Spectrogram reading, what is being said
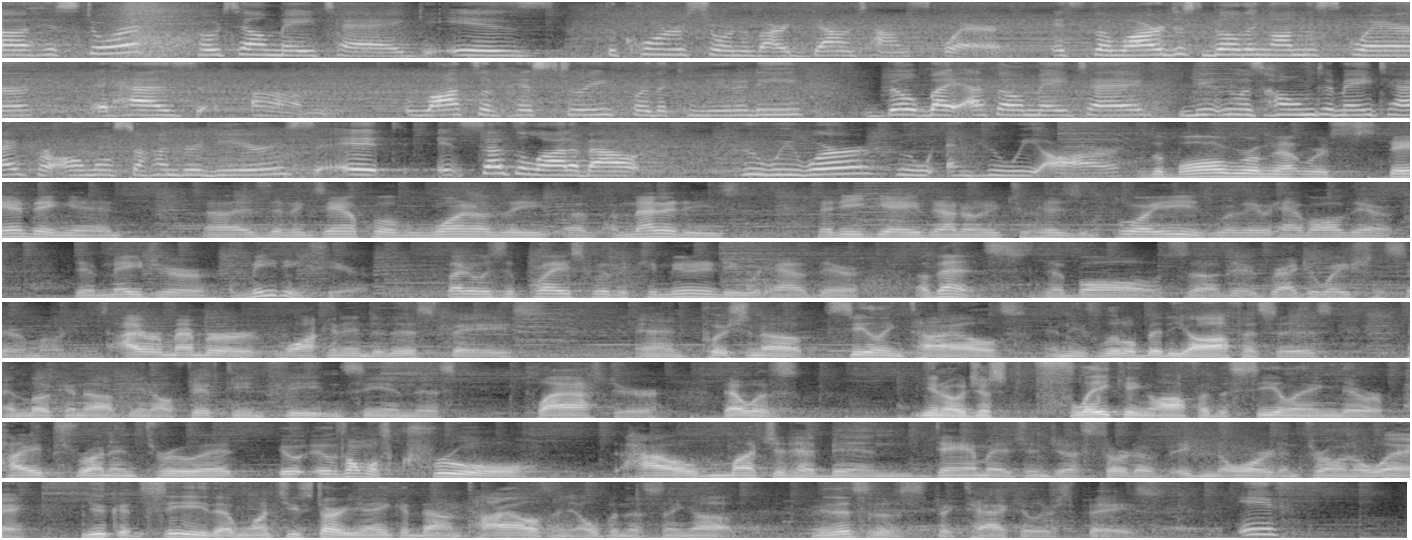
The historic Hotel Maytag is the cornerstone of our downtown square. It's the largest building on the square. It has um, lots of history for the community. Built by F.L. Maytag. Newton was home to Maytag for almost 100 years. It, it says a lot about who we were who, and who we are. The ballroom that we're standing in uh, is an example of one of the uh, amenities that he gave not only to his employees where they would have all their, their major meetings here, but it was a place where the community would have their events, their balls, uh, their graduation ceremonies. I remember walking into this space and pushing up ceiling tiles in these little bitty offices and looking up, you know, 15 feet and seeing this plaster that was, you know, just flaking off of the ceiling. There were pipes running through it. It, it was almost cruel how much it had been damaged and just sort of ignored and thrown away. You could see that once you start yanking down tiles and you open this thing up, I mean, this is a spectacular space. If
